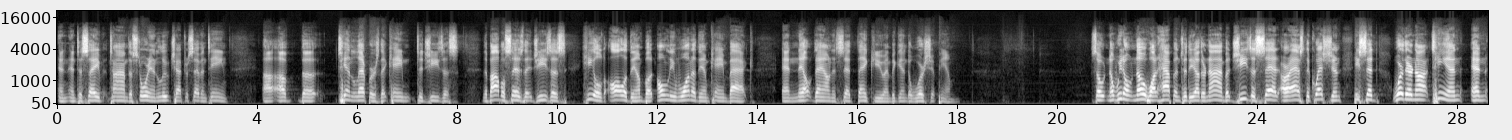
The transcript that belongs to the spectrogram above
and, and to save time, the story in Luke chapter 17 uh, of the 10 lepers that came to Jesus. The Bible says that Jesus healed all of them, but only one of them came back and knelt down and said, Thank you, and began to worship him. So, no, we don't know what happened to the other nine, but Jesus said or asked the question, He said, Were there not ten? And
